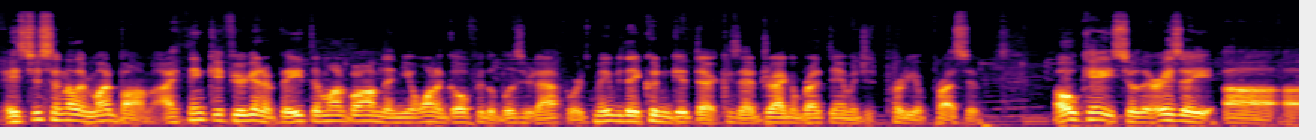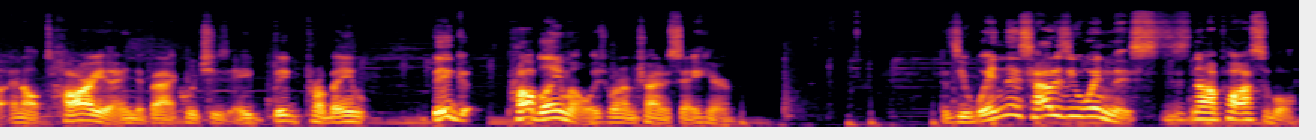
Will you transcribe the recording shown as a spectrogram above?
It's just another Mud Bomb. I think if you're going to bait the Mud Bomb, then you want to go for the Blizzard afterwards. Maybe they couldn't get there, because that Dragon Breath damage is pretty oppressive. Okay, so there is a uh, uh, an Altaria in the back, which is a big problem, big problemo, is what I'm trying to say here. Does he win this? How does he win this? This is not possible.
